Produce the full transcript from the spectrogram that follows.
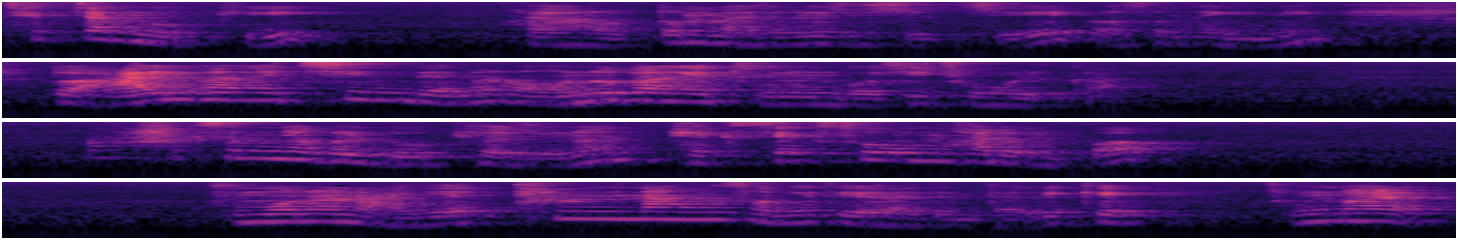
책장 높이 과연 어떤 말을 해주실지 어, 선생님이 또 아이 방의 침대는 어느 방에 두는 것이 좋을까? 학습력을 높여주는 백색 소음 활용법 부모는 아이의 탐낭성이 되어야 된다. 이렇게 정말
